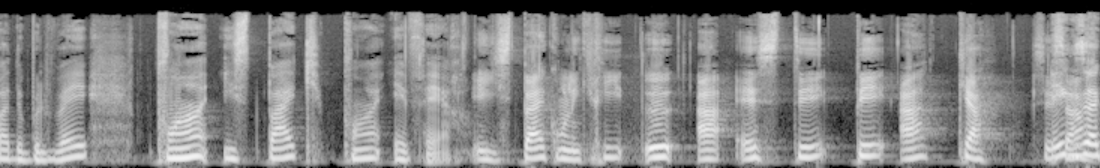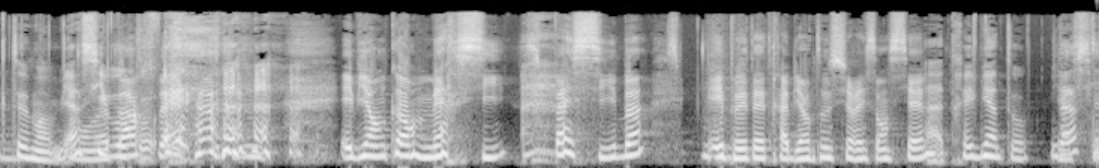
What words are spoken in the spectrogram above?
www.eastpack.fr. Et Eastpack, on l'écrit E-A-S-T-P-A-K. Exactement, merci beaucoup. Parfait. eh bien encore merci, spasiba, et peut-être à bientôt sur Essentiel. À très bientôt. Merci.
